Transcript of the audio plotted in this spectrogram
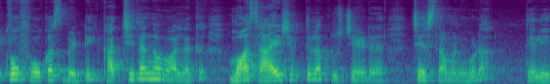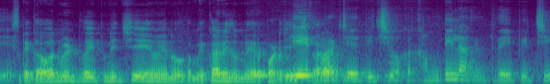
ఎక్కువ ఫోకస్ పెట్టి ఖచ్చితంగా వాళ్ళకు మా సాయశక్తిలో కృషి చేయడం చేస్తామని కూడా తెలియజేస్తాం అంటే గవర్నమెంట్ వైపు నుంచి ఏమైనా ఒక మెకానిజం ఏర్పాటు ఏర్పాటు చేయించి ఒక కమిటీ లాంటిది వేయించి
